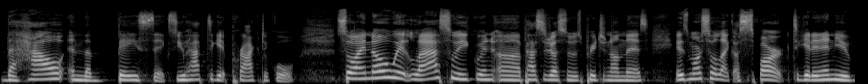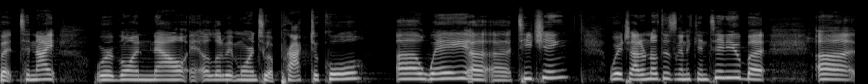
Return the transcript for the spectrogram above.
the how and the basics you have to get practical so i know it last week when uh, pastor justin was preaching on this it was more so like a spark to get it in you but tonight we're going now a little bit more into a practical uh, way, uh, uh, teaching, which I don't know if this is going to continue, but uh,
